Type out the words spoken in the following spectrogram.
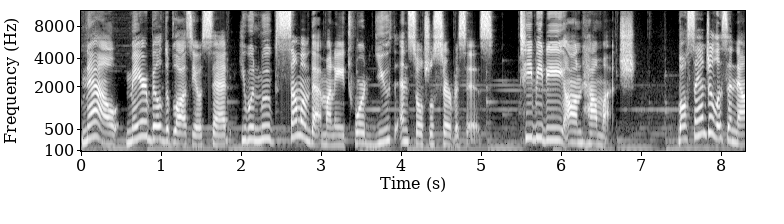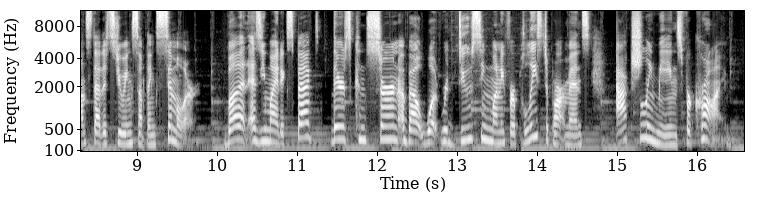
Now, Mayor Bill de Blasio said he would move some of that money toward youth and social services. TBD on how much. Los Angeles announced that it's doing something similar. But as you might expect, there's concern about what reducing money for police departments actually means for crime.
